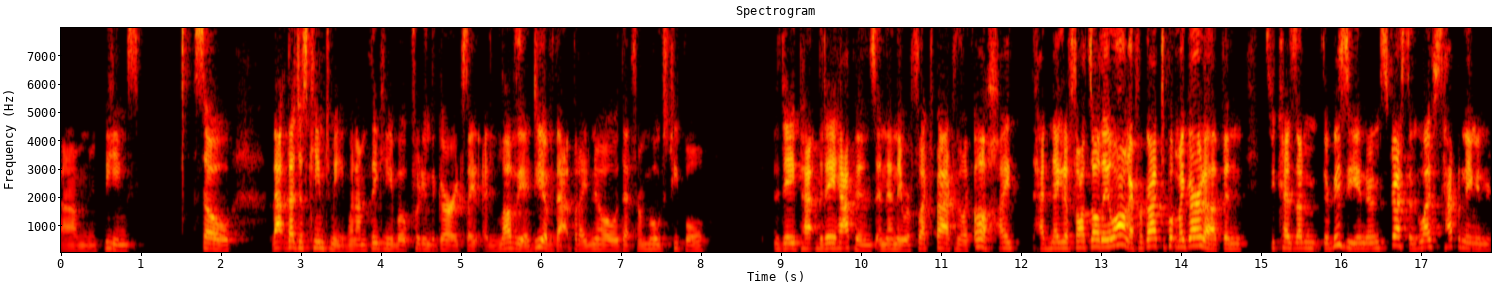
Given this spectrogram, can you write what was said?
um, beings so that that just came to me when I'm thinking about putting the guard because I, I love the idea of that, but I know that for most people, the day the day happens and then they reflect back and they're like, oh, I had negative thoughts all day long. I forgot to put my guard up, and it's because I'm they're busy and they're stressed and life's happening and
